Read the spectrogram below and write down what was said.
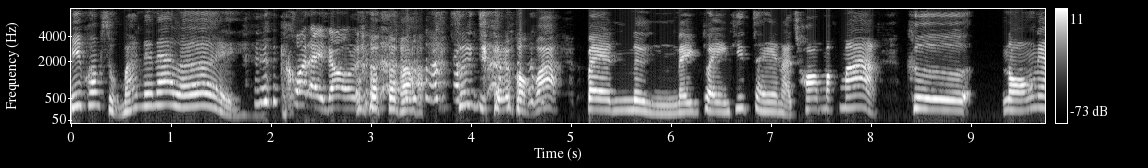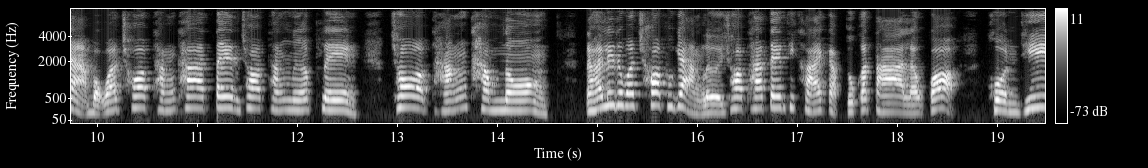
มีความสุขมากแน่ ๆ เลยโคตรไอดอลเลย ซึ่งเจนบอกว่าเป็นหนึ่งในเพลงที่เจนอะชอบมากๆ คือน้องเนี่ยบอกว่าชอบทั้งท่าเต้นชอบทั้งเนื้อเพลง ชอบทั้งทำนองนะคะเรียกได้ว่าชอบทุกอย่างเลย ชอบท่าเต้นที่คล้ายกับตุ๊กตา แล้วก็คนที่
